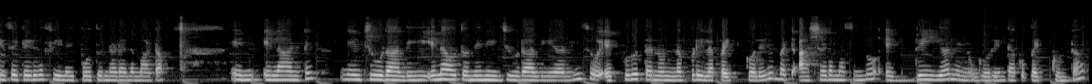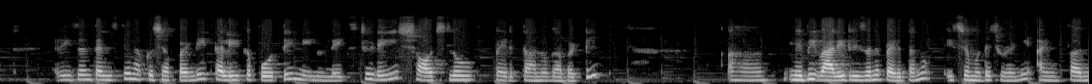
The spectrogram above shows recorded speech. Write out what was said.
ఇరిటేటెడ్గా ఫీల్ అయిపోతున్నాడు అనమాట ఎలా అంటే నేను చూడాలి ఎలా అవుతుంది నేను చూడాలి అని. సో ఎప్పుడు తను ఉన్నప్పుడు ఇలా పెట్టుకోలేదు. బట్ ఆషాఢ మాసంలో ఎవ్రీ ఇయర్ నేను గోరింటాకు పెట్టుకుంటా. రీజన్ తెలిస్తే నాకు చెప్పండి. తెలియకపోతే నేను నెక్స్ట్ డే షార్ట్స్లో పెడతాను కాబట్టి మేబీ వ్యాలిడ్ రీజన్ పెడతాను. ఇష్టం ఉంటే చూడండి. అండ్ ఫన్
